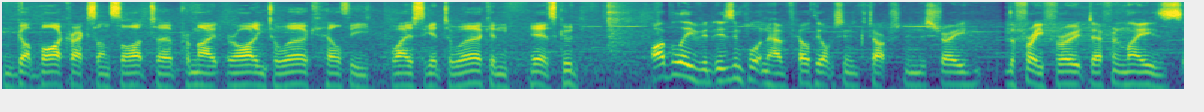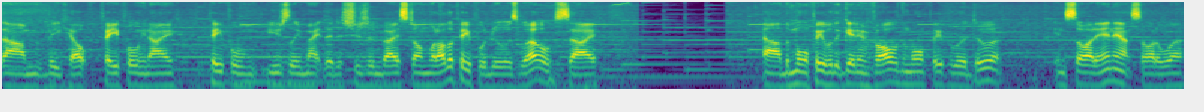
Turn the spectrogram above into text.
We've got bike racks on site to promote riding to work, healthy ways to get to work and yeah, it's good. I believe it is important to have healthy options in the construction industry. The free fruit definitely is um, a big help for people, you know. People usually make their decision based on what other people do as well, so uh, the more people that get involved, the more people that do it, inside and outside of work.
